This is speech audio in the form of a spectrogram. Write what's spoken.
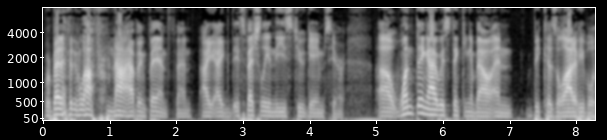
we're benefiting a lot from not having fans, man. I, I especially in these two games here. Uh, one thing I was thinking about, and because a lot of people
